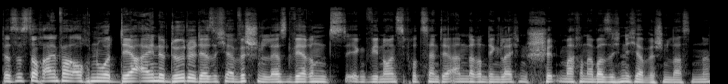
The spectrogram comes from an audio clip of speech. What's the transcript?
Das ist doch einfach auch nur der eine Dödel, der sich erwischen lässt, während irgendwie 90 Prozent der anderen den gleichen Shit machen, aber sich nicht erwischen lassen, ne?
